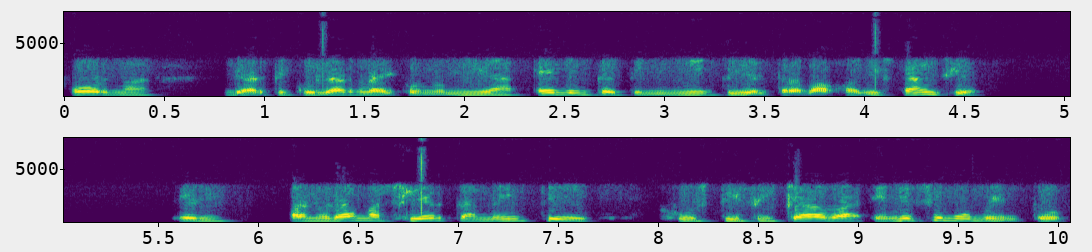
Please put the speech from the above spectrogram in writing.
forma de articular la economía, el entretenimiento y el trabajo a distancia. El panorama ciertamente justificaba en ese momento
